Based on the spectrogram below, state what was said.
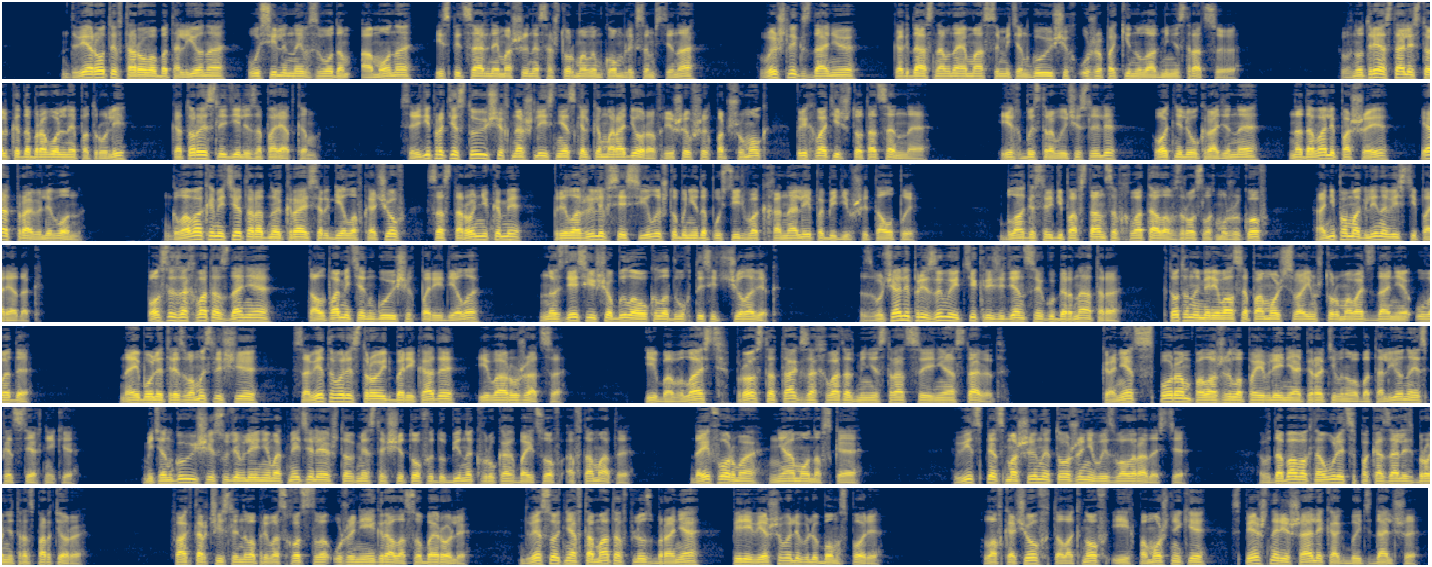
Две роты второго батальона, усиленные взводом ОМОНа и специальной машины со штурмовым комплексом «Стена» вышли к зданию, когда основная масса митингующих уже покинула администрацию. Внутри остались только добровольные патрули, которые следили за порядком. Среди протестующих нашлись несколько мародеров, решивших под шумок прихватить что-то ценное. Их быстро вычислили, отняли украденное, надавали по шее и отправили вон. Глава комитета «Родной край» Сергей Ловкачев со сторонниками приложили все силы, чтобы не допустить вакханалии победившей толпы. Благо, среди повстанцев хватало взрослых мужиков, они помогли навести порядок. После захвата здания толпа митингующих поредела, но здесь еще было около двух тысяч человек. Звучали призывы идти к резиденции губернатора, кто-то намеревался помочь своим штурмовать здание УВД. Наиболее трезвомыслящие советовали строить баррикады и вооружаться. Ибо власть просто так захват администрации не оставит. Конец спорам положило появление оперативного батальона и спецтехники. Митингующие с удивлением отметили, что вместо щитов и дубинок в руках бойцов автоматы. Да и форма не ОМОНовская. Вид спецмашины тоже не вызвал радости. Вдобавок на улице показались бронетранспортеры. Фактор численного превосходства уже не играл особой роли. Две сотни автоматов плюс броня перевешивали в любом споре. Ловкачев, Толокнов и их помощники спешно решали, как быть дальше.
